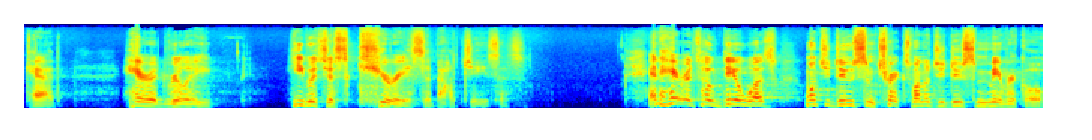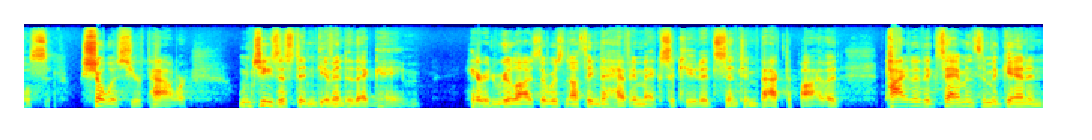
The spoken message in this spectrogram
cat. Herod really, he was just curious about Jesus. And Herod's whole deal was, why don't you do some tricks? Why don't you do some miracles? Show us your power. When Jesus didn't give into that game, Herod realized there was nothing to have him executed, sent him back to Pilate. Pilate examines him again and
